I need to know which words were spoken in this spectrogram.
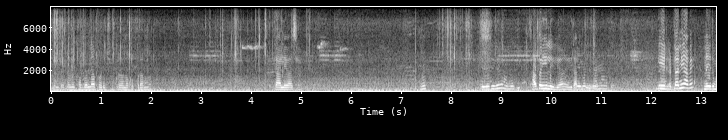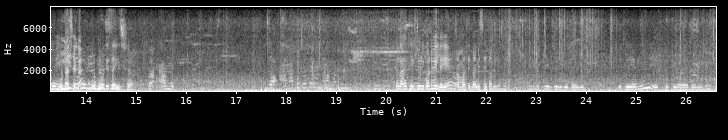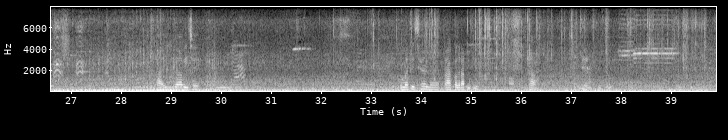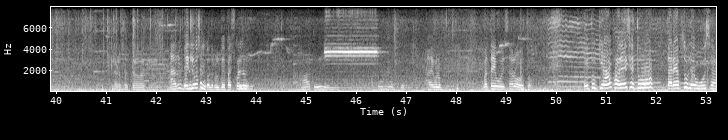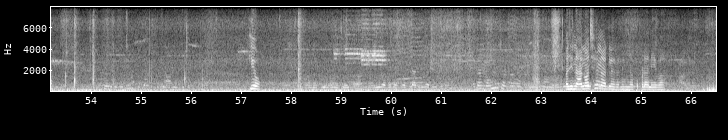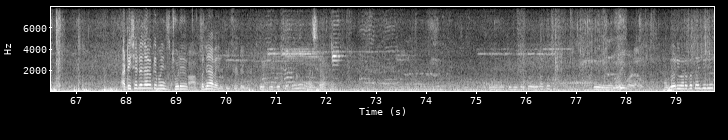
મને તો બધી ખબર ના પડે છોકરાના કપડામાં. ક્યાં લેવા છે હમ? એમાંથી લેવા આમાંથી? હા તો એ લઈ લે એ રાખી દઈએ એ એટલા નહીં આવે? નહીં તો બહુ મોટા છે બહુ મોટી. સાઈઝ છે. તો પેલા અહીંથી એક જોડી કઢવી લઈએ આમાંથી નાની સાઈઝ આપી દઈએ. એમાંથી એક જોડી બતાવી એટલે એમ હું ને એક પટ્ટીવાળા તો એનું શું છે હા એ આવી જાય. એમાંથી છે ને આ કલર આપી દઈએ. હા. કેટલા બતાવવા છે. આરું એ જ છે ને કલર બે પાંચ કલર. કલર. હા તો એ સરસ છે? હા એ ઓલો બતાવ્યો એ સારો હતો. એ તું ક્યાં ફરે છે તું? તારે શું લેવું છે? કયો? હજી નાનો છે ને એટલે રનિંગના કપડાં ને એવા. આ ટી શર્ટ જ આવે કે મેં જોડે બંને આવે? ટી શર્ટ જ અચ્છા. આ દોરી વાળા બતાવી ગયો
